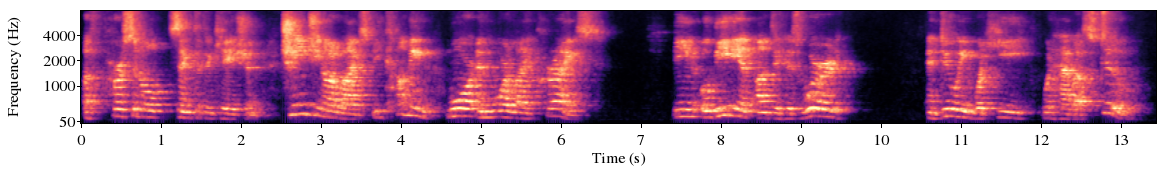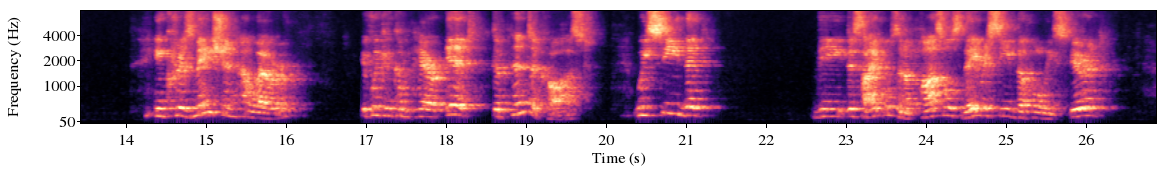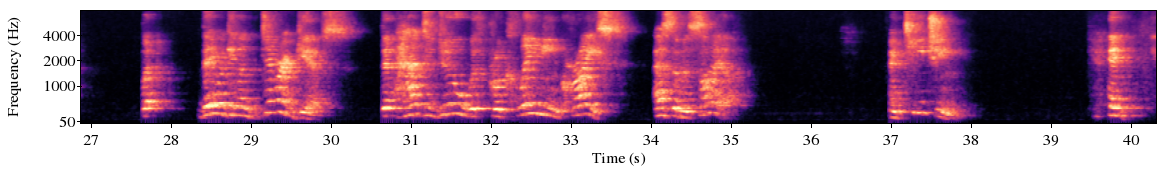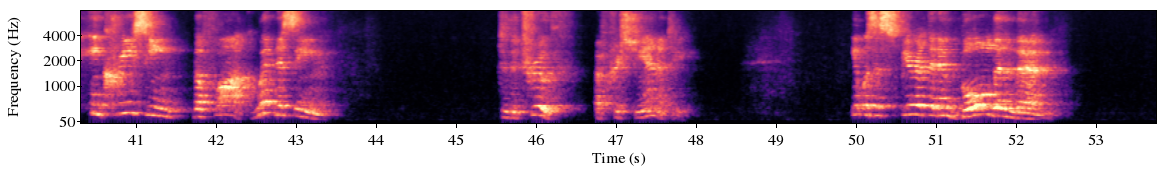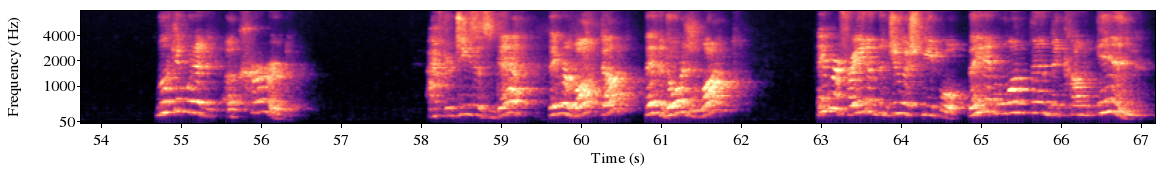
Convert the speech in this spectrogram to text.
of personal sanctification, changing our lives, becoming more and more like Christ, being obedient unto his word, and doing what he would have us do. In chrismation, however, if we can compare it to Pentecost, we see that the disciples and apostles, they received the Holy Spirit, but they were given different gifts that had to do with proclaiming Christ as the Messiah and teaching and increasing the flock, witnessing to the truth of Christianity. It was a spirit that emboldened them. Look at what had occurred. After Jesus' death, they were locked up. They had the doors locked. They were afraid of the Jewish people. They didn't want them to come in.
